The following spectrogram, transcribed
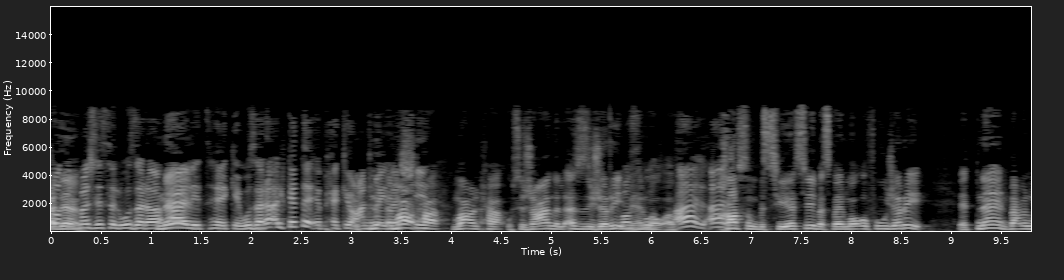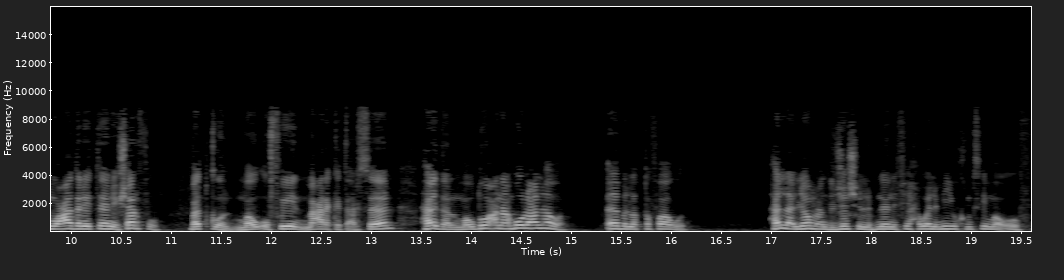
إعدام. بمجلس الوزراء اثنين. قالت هيك وزراء الكتائب حكيوا عن هيدا الشيء حق معهم حق وسجعان الأزي جريء. بهالموقف. قال- قال. خاصم بالسياسي بس بهالموقف هو جريء. اثنين بعمل معادلة ثانية شرفوا. بدكم موقوفين معركة أرسال. هذا الموضوع أنا عم بقوله على الهواء قابل للتفاوض. هلأ اليوم عند الجيش اللبناني في حوالي 150 موقوف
